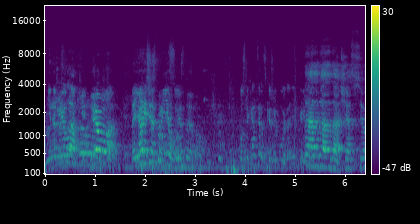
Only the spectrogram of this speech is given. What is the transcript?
Не на прилавке. Не было. Да я, Я сейчас принесу. вместо этого. После концерта скажи, будет, они в Да, да, да, да, да. Сейчас все.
